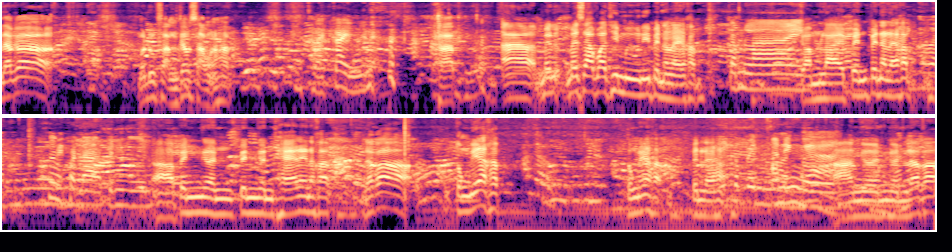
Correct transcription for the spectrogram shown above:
แล้วก็มาดูฝั่งเจ้าสาวนะครับ ขายไก่นี่นะ ครับ อ่าไม่ไม่ทราบว่าที่มือนี้เป็นอะไรครับกำไรกำไรเป็นเป็นอะไรครับ เครื่องประดับเป็นเงินอ่าเป็นเงินเป็นเงินแท้เลยนะครับ แล้วก็ตรงเนี้ยครับ ตรงเนี้ยครับเป็นอะไรครับอันนี้เงินอ่าเงินเงินแล้วก็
